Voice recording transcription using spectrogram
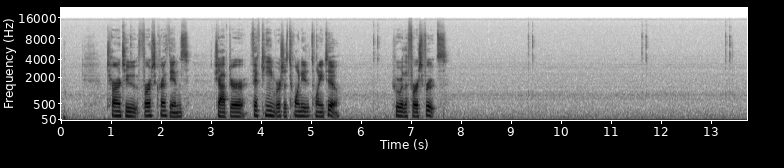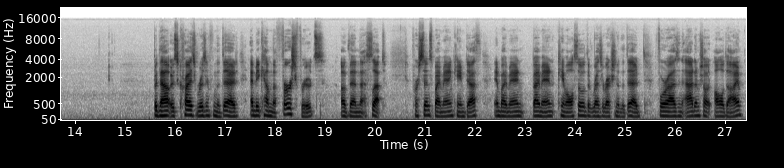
turn to 1 Corinthians chapter 15 verses 20 to 22. Who are the first fruits? But now is Christ risen from the dead and become the firstfruits of them that slept. For since by man came death, and by man by man came also the resurrection of the dead. For as in Adam shall all die,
